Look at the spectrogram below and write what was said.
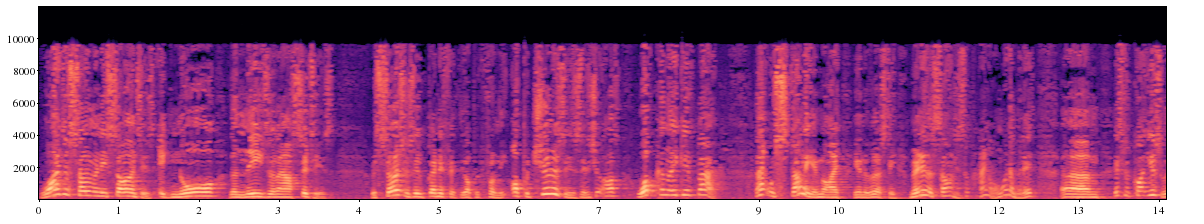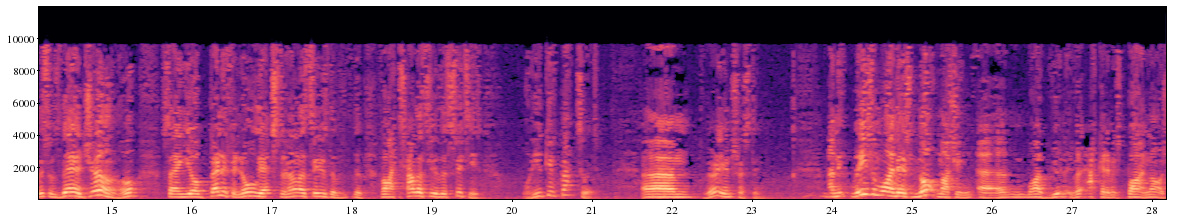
why do so many scientists ignore the needs of our cities? Researchers who benefit the from the opportunities in should ask, what can they give back? That was stunning in my university. Many of the scientists thought, hang on, wait a minute. Um, this was quite useful. This was their journal saying you're benefiting all the externalities, the, the vitality of the cities. What do you give back to it? Um, very interesting. And the reason why there's not much in, uh, why academics by and large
